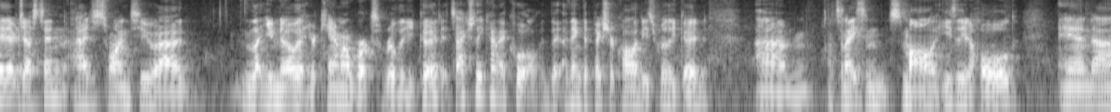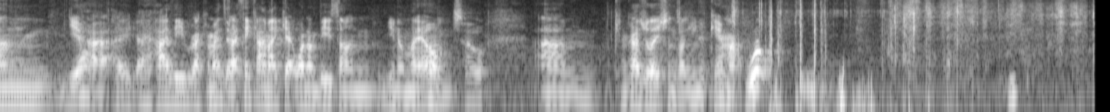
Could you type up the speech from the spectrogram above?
Hey there, Justin. I just wanted to uh, let you know that your camera works really good. It's actually kind of cool. I think the picture quality is really good. Um, it's nice and small, easy to hold, and um, yeah, I, I, highly recommend it. I think I might get one of these on you know my own. So, um, congratulations on your new camera. Whoa.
